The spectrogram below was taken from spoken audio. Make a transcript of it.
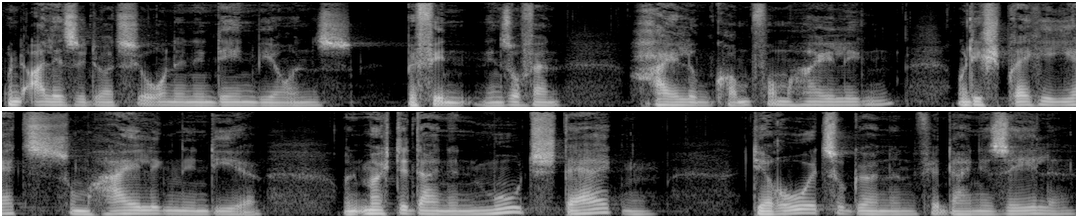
und alle Situationen, in denen wir uns befinden. Insofern, Heilung kommt vom Heiligen und ich spreche jetzt zum Heiligen in dir und möchte deinen Mut stärken, dir Ruhe zu gönnen für deine Seele,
